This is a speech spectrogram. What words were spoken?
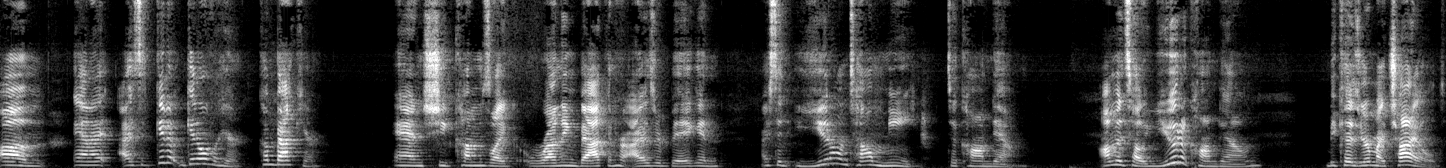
Um, and I, I said, get get over here, come back here. And she comes like running back, and her eyes are big. And I said, you don't tell me to calm down. I'm gonna tell you to calm down because you're my child,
